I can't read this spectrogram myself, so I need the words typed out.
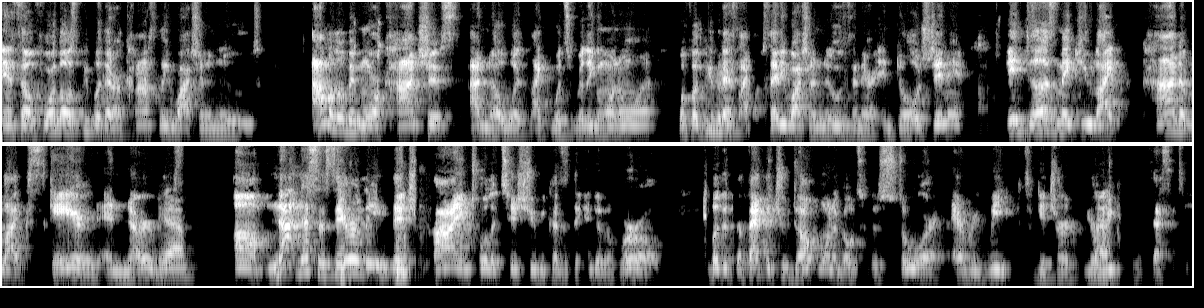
And so for those people that are constantly watching the news, I'm a little bit more conscious. I know what like what's really going on. But for the people mm-hmm. that's like steady watching the news and they're indulged in it, it does make you like kind of like scared and nervous. Yeah. Um, not necessarily that you're buying toilet tissue because it's the end of the world, but the fact that you don't want to go to the store every week to get your, your yeah. weekly necessities.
